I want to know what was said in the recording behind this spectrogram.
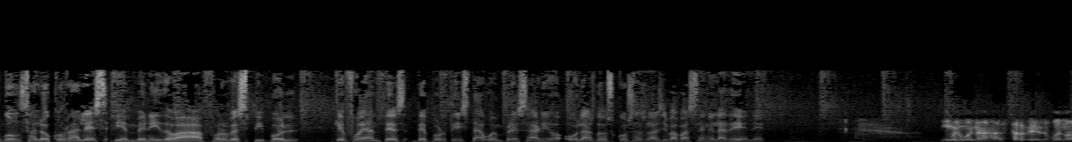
Gonzalo Corrales, bienvenido a Forbes People. ¿Qué fue antes, deportista o empresario o las dos cosas las llevabas en el ADN? Muy buenas tardes. Bueno,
